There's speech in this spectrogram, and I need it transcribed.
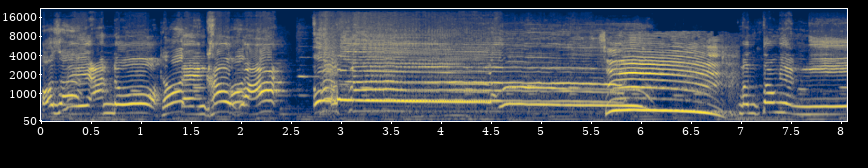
ขอเลใส่อันโด โทษ แต่งเข้าขวาโอ้โหมันต้องอย่างนี้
